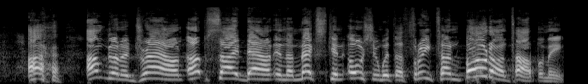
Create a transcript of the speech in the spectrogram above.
I, am going to drown upside down in the Mexican Ocean with a three ton boat on top of me.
